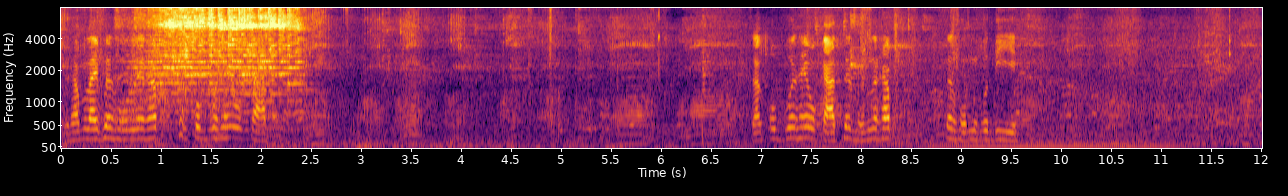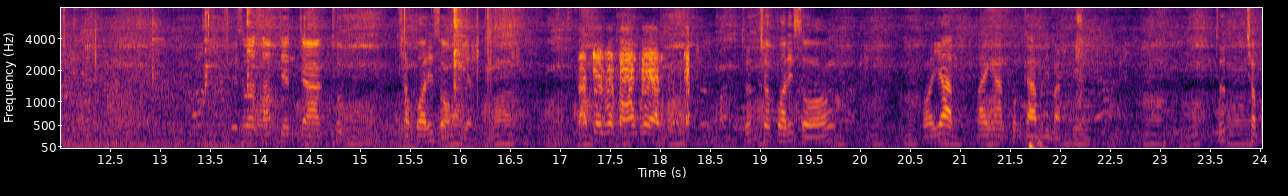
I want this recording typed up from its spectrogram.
จะทำอะไรเพื่อนผมเลยครับสังคมควรให้โอกาส สังคมควรให้โอกาสเพื่อนผมนะครับเพื่อนผมเป็นคนดีวิศวะสามเจนจากชุดชปที่สองเปลี่ยนรับเจนมาสองเปลี่ยนชุดชปที่สองขออนุญาตรายงานผลการปฏิบัติเองชุดชป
